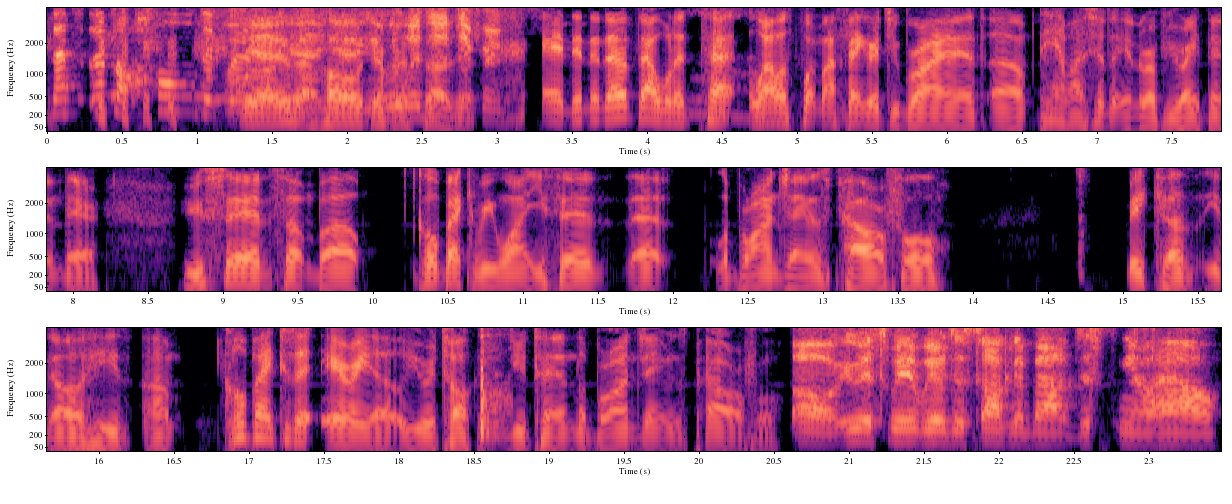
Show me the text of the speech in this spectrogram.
that's that's a whole different. yeah, it's a whole yeah, different subject. Different. And then another thing I want to ta- when I was pointing my finger at you, Brian, is um, damn, I should have interrupted you right then and there. You said something about go back and rewind. You said that LeBron James is powerful because you know he's um go back to the area you were talking. You saying LeBron James is powerful. Oh, it was we, we were just talking about just you know how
